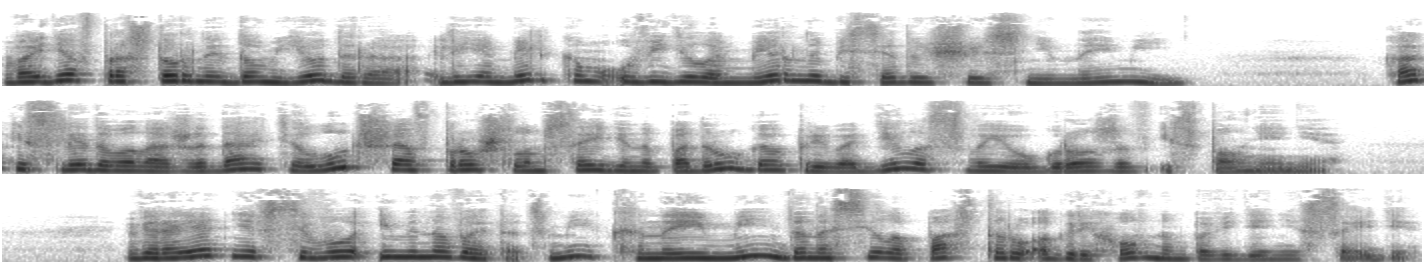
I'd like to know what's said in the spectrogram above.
Войдя в просторный дом Йодера, Лия мельком увидела мирно беседующую с ним Наиминь. Как и следовало ожидать, лучшая в прошлом Сейдина подруга приводила свои угрозы в исполнение. Вероятнее всего, именно в этот миг Наиминь доносила пастору о греховном поведении Сейди.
